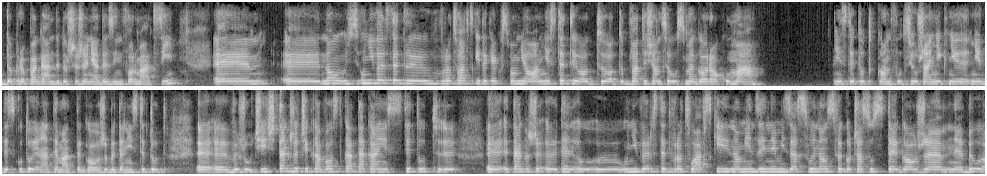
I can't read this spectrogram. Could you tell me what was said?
do propagandy, do szerzenia dezinformacji. E, No, Uniwersytet Wrocławski, tak jak wspomniałam, niestety od, od 2008 roku ma Instytut Konfucjusza. Nikt nie, nie dyskutuje na temat tego, żeby ten instytut e, e, wyrzucić. Także ciekawostka, taka instytut, e, także ten Uniwersytet Wrocławski, no między innymi zasłynął swego czasu z tego, że były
